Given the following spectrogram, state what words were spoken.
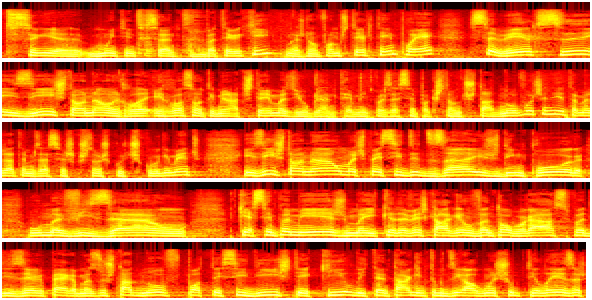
que seria muito interessante debater aqui, mas não vamos ter tempo, é saber se existe ou não em relação a determinados temas, e o grande tema depois é sempre a questão do Estado Novo. Hoje em dia também já temos essas questões com os descobrimentos. Existe ou não uma espécie de desejo de impor uma visão que é sempre a mesma e cada vez que alguém levanta o braço para dizer, pega, mas o Estado Novo pode ter sido isto e aquilo e tentar introduzir algumas subtilezas,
